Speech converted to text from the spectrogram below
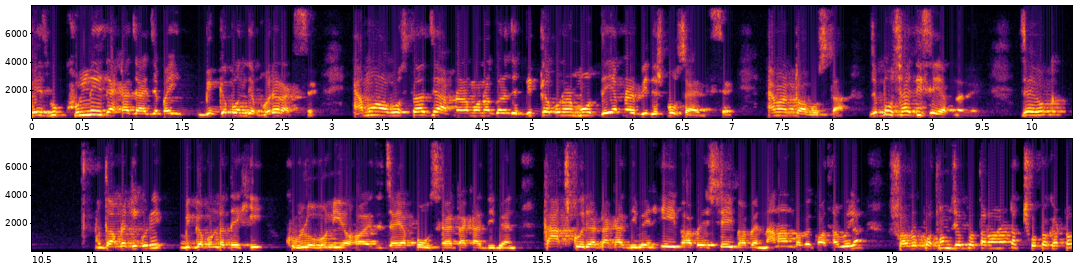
ফেসবুক খুললেই দেখা যায় যে ভাই বিজ্ঞাপন দিয়ে ভরে রাখছে। এমন অবস্থা যে আপনারা মনে করেন যে বিজ্ঞাপনের মধ্যেই আপনারা বিদেশ পৌঁছায় দিচ্ছে এমন একটা অবস্থা যে পৌঁছায় দিছেই আপনারা। যাই হোক তো আমরা কি করি? বিজ্ঞাপনটা দেখি, খুব লোভনীয় হয় যে যাইয়া পৌঁছায়, টাকা দিবেন, কাজ কইরা টাকা দিবেন, এইভাবে, সেইভাবে নানান ভাবে কথা বলে সর্বপ্রথম যে প্রতারণাটা ছোটখাটো,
